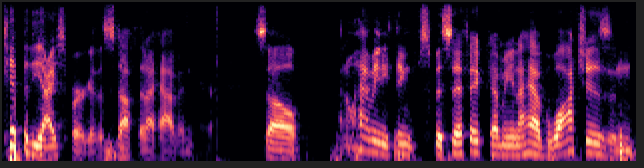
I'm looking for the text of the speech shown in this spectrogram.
tip of the iceberg of the stuff that I have in here. So I don't have anything specific. I mean, I have watches and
